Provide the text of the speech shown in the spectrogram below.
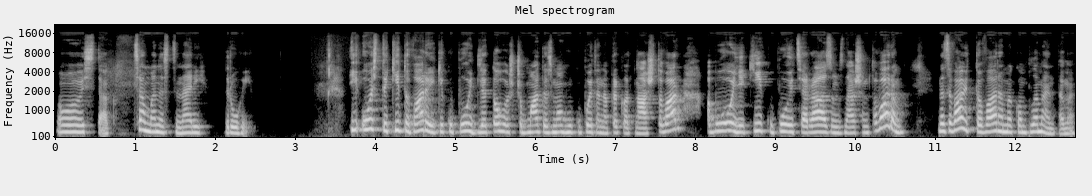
Ось так. Це в мене сценарій другий. І ось такі товари, які купують для того, щоб мати змогу купити, наприклад, наш товар, або які купуються разом з нашим товаром, називають товарами-комплементами.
